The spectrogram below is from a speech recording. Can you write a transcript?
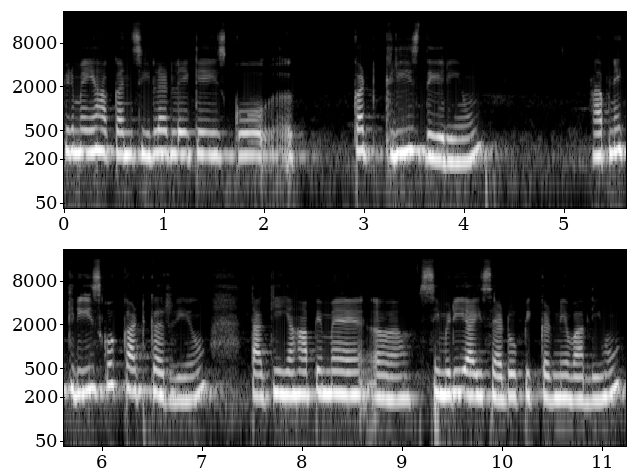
फिर मैं यहाँ कंसीलर लेके इसको कट क्रीज दे रही हूँ। अपने क्रीज़ को कट कर रही हूँ ताकि यहाँ पे मैं सिमरी आई सैडो पिक करने वाली हूँ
